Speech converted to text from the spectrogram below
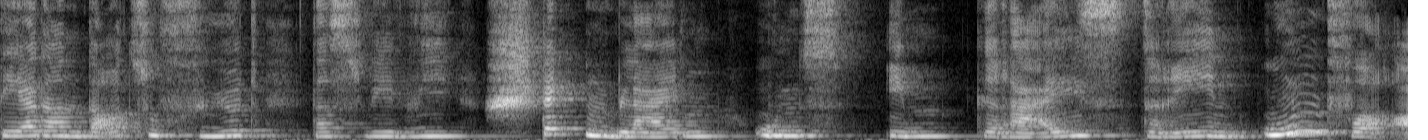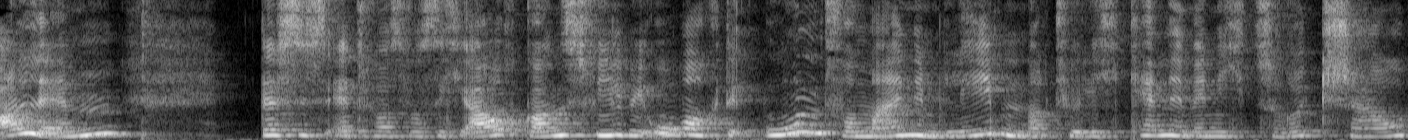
der dann dazu führt, dass wir wie stecken bleiben, uns im Kreis drehen und vor allem, das ist etwas, was ich auch ganz viel beobachte und von meinem Leben natürlich kenne, wenn ich zurückschaue,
